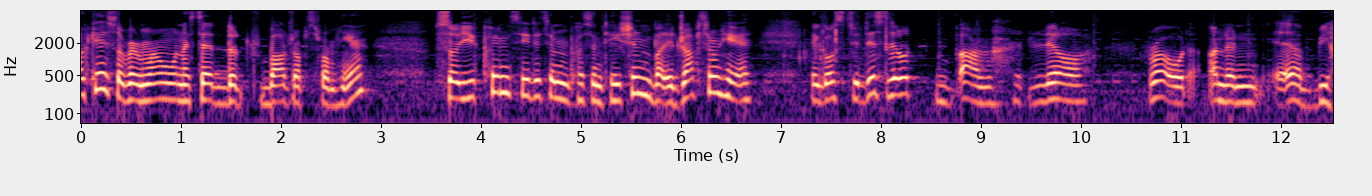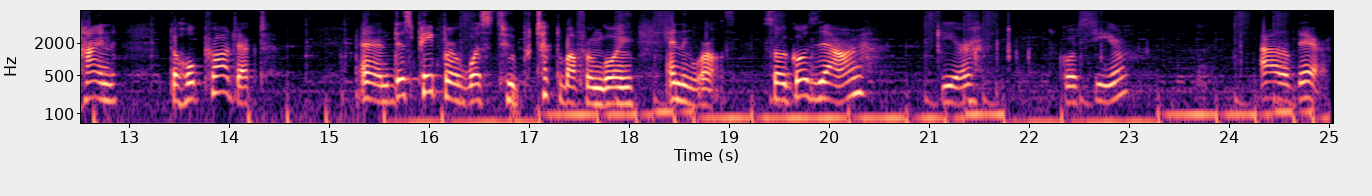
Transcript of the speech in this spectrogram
Okay, so remember when I said the ball drops from here? So you couldn't see this in the presentation, but it drops from here. It goes to this little um, little road under uh, behind the whole project. And this paper was to protect the ball from going anywhere else. So it goes down here, goes here, out of there.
